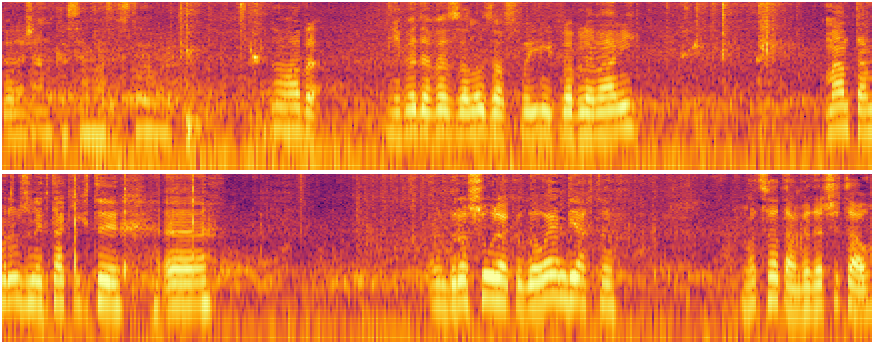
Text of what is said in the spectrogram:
koleżanka sama została. Dobra, nie będę was zanudzał swoimi problemami. Mam tam różnych takich tych e, broszurek o gołębiach, to no co tam, będę czytał.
